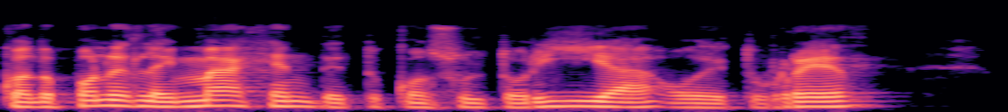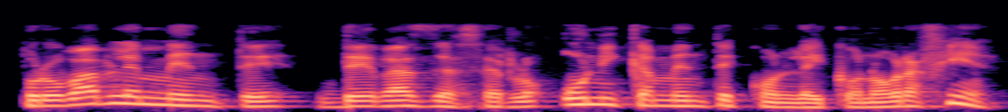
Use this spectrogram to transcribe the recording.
cuando pones la imagen de tu consultoría o de tu red, probablemente debas de hacerlo únicamente con la iconografía.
